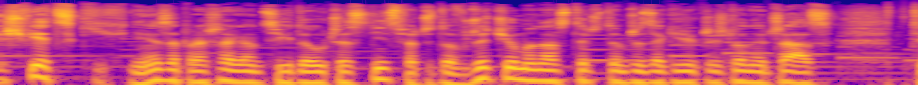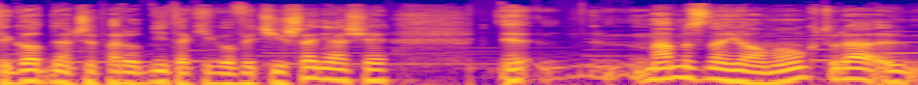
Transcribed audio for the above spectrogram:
świeckich, nie? Zapraszając ich do uczestnictwa, czy to w życiu monastycznym przez jakiś określony czas, tygodnia czy paru dni takiego wyciszenia się. E, mam znajomą, która e,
